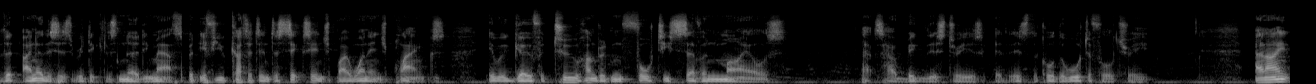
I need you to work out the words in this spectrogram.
that I know this is ridiculous nerdy maths, but if you cut it into six inch by one inch planks, it would go for 247 miles. That's how big this tree is. It's called the waterfall tree. And I,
